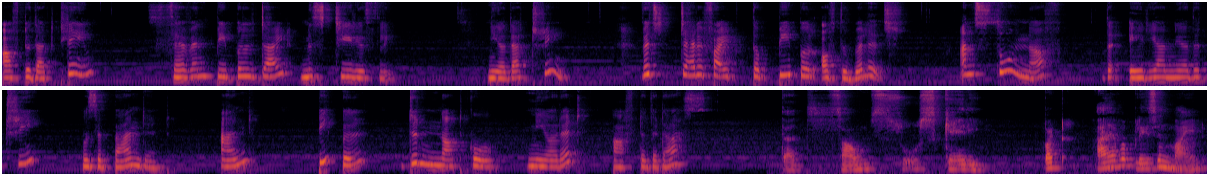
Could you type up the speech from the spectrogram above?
after that claim seven people died mysteriously near that tree which terrified the people of the village and soon enough the area near the tree was abandoned and people did not go near it after the dusk. That sounds so scary. But I have a place in mind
